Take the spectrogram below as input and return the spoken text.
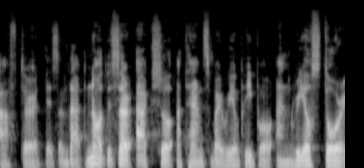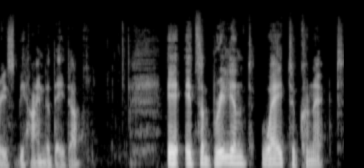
after this and that. No these are actual attempts by real people and real stories behind the data. It, it's a brilliant way to connect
